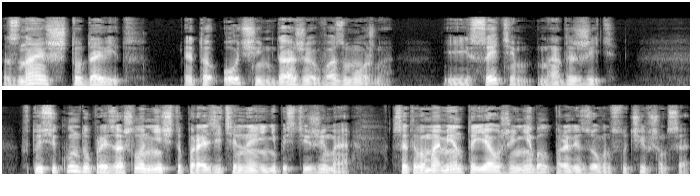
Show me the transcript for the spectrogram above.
«Знаешь что, Давид, это очень даже возможно, и с этим надо жить». В ту секунду произошло нечто поразительное и непостижимое. С этого момента я уже не был парализован случившимся.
